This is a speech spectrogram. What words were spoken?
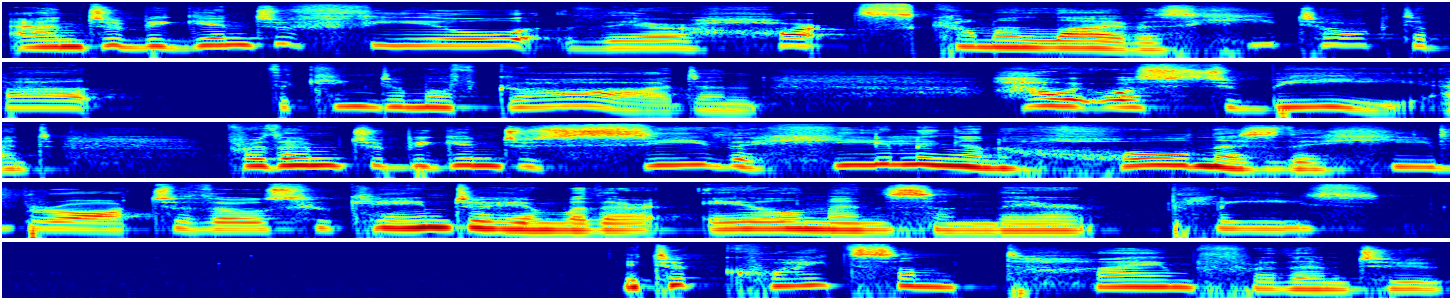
And to begin to feel their hearts come alive as he talked about the kingdom of God and how it was to be, and for them to begin to see the healing and wholeness that He brought to those who came to Him with their ailments and their pleas. It took quite some time for them to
